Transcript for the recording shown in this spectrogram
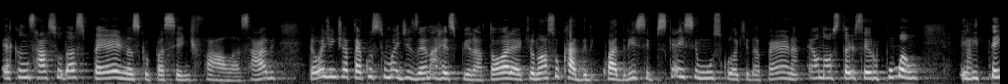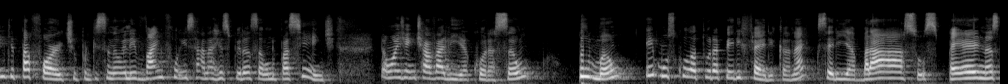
é cansaço das pernas que o paciente fala, sabe? Então a gente até costuma dizer na respiratória que o nosso quadríceps, que é esse músculo aqui da perna, é o nosso terceiro pulmão. Ele tem que estar tá forte, porque senão ele vai influenciar na respiração do paciente. Então a gente avalia coração, pulmão e musculatura periférica, né? Que seria braços, pernas,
